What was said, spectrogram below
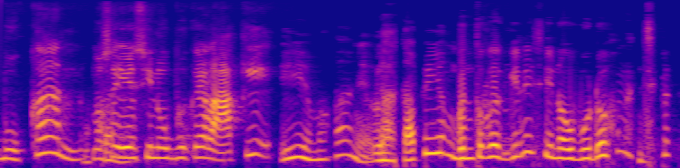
Bukan, masa Bukan. ya Shinobu kayak laki? Iya makanya. Lah tapi yang bentuknya gini Shinobu doang anjir.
